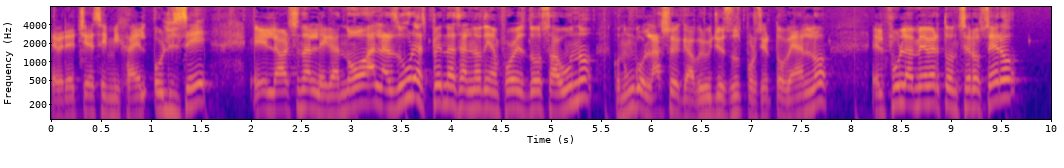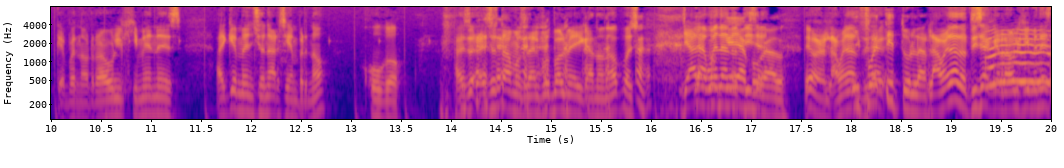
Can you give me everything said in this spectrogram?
Everett y Mijael Olise. El Arsenal le ganó a las duras penas al Nottingham Forest 2 a 1 con un golazo de Gabriel Jesús, por cierto, véanlo. El Fulham Everton 0-0 que bueno, Raúl Jiménez, hay que mencionar siempre, ¿no? Jugó. A eso, a eso estamos en el fútbol mexicano, ¿no? Pues ya, Ya la buena noticia. jugado. Digo, la buena Y fue titular. La buena noticia que Raúl Jiménez,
